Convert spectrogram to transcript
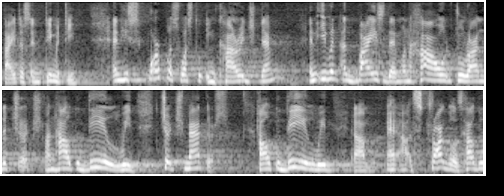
Titus and Timothy. And his purpose was to encourage them and even advise them on how to run the church, on how to deal with church matters, how to deal with um, uh, struggles, how to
